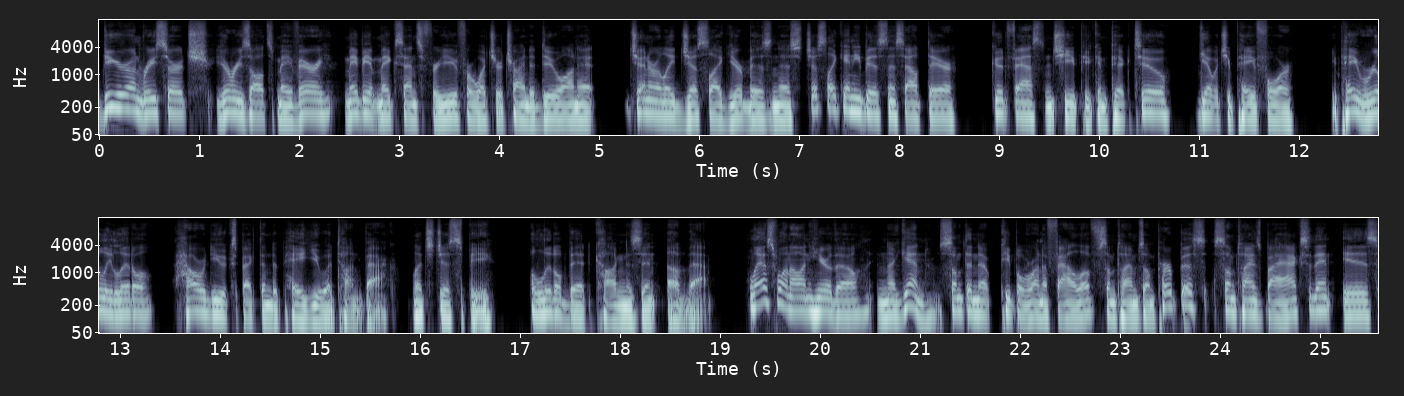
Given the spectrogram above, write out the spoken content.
do your own research. Your results may vary. Maybe it makes sense for you for what you're trying to do on it. Generally, just like your business, just like any business out there, good, fast, and cheap, you can pick two, get what you pay for. You pay really little how do you expect them to pay you a ton back? Let's just be a little bit cognizant of that. Last one on here though, and again, something that people run afoul of, sometimes on purpose, sometimes by accident, is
